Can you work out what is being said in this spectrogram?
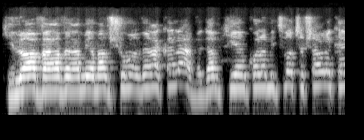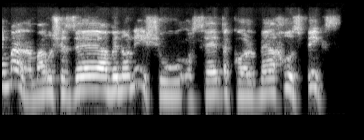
כי לא עבר עבירה מימיו שום עבירה קלה, וגם קיים כל המצוות שאפשר לקיימן. אמרנו שזה הבינוני, שהוא עושה את הכל מאה אחוז, פיקס.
